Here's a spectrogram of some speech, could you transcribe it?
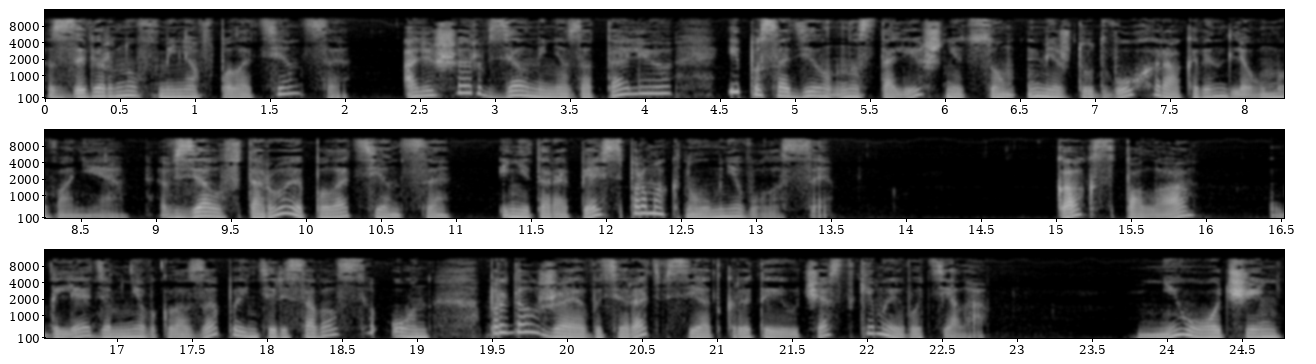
Завернув меня в полотенце, Алишер взял меня за талию и посадил на столешницу между двух раковин для умывания. Взял второе полотенце и, не торопясь, промокнул мне волосы. «Как спала?» Глядя мне в глаза, поинтересовался он, продолжая вытирать все открытые участки моего тела. «Не очень»,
